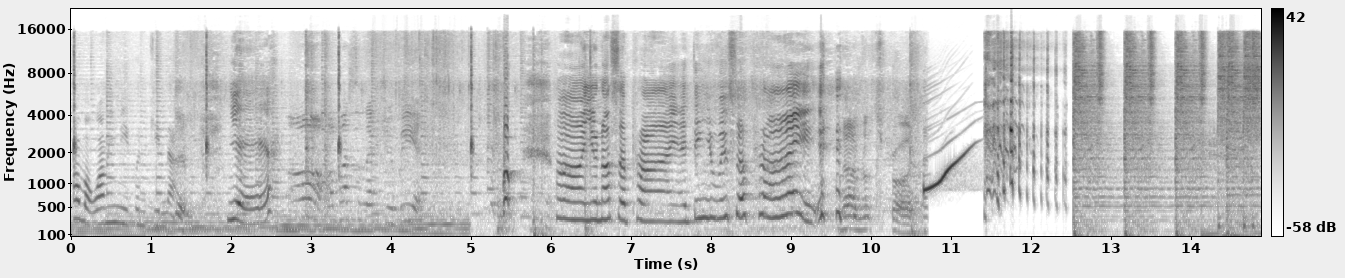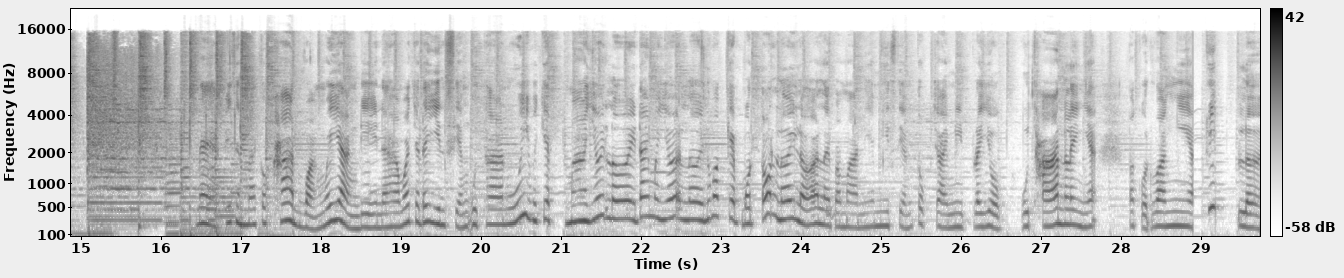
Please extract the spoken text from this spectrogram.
พ่อบอกว่าไม่มีคนกินอะ เย่ Oh, I must have left you a bit. uh, you're not surprised I think you will surprise No, I'm not surprised. พี่ธนัทก็คาดหวังไว้อย่างดีนะคะ ว่าจะได้ยินเสียงอุทานอุ้ยไปเก็บมาเยอะเลย ได้มาเยอะเลย หรือว่าเก็บหมดต้นเลยเหรออะไรประมาณนี้มีเสียงตกใจมีประโยคอุทานอะไรเงี้ยปรากฏว่าเงียบกริบเลย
